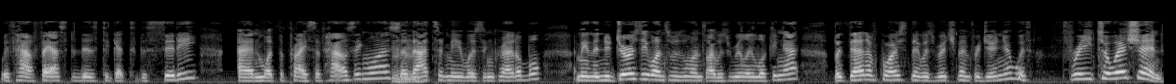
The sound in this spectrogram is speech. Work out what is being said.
with how fast it is to get to the city and what the price of housing was. So that to me was incredible. I mean, the New Jersey ones were the ones I was really looking at. But then of course there was Richmond, Virginia with free tuition.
